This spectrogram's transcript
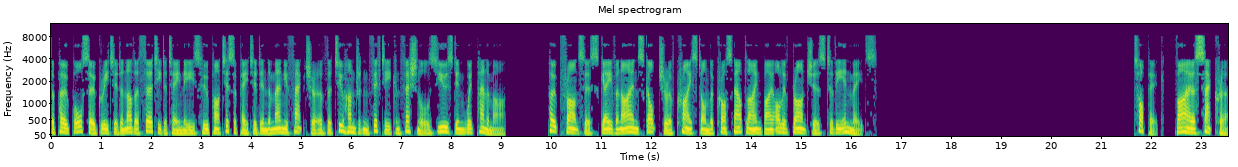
The Pope also greeted another 30 detainees who participated in the manufacture of the 250 confessionals used in WID Panama. Pope Francis gave an iron sculpture of Christ on the cross outlined by olive branches to the inmates. Via Sacra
